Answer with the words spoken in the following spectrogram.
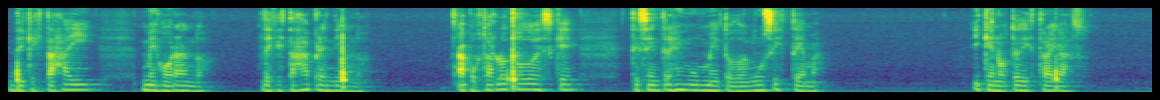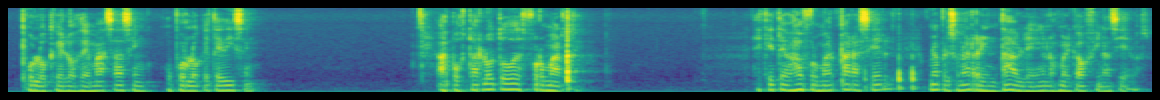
de que estás ahí mejorando, de que estás aprendiendo. Apostarlo todo es que te centres en un método, en un sistema y que no te distraigas por lo que los demás hacen o por lo que te dicen. Apostarlo todo es formarte. Es que te vas a formar para ser una persona rentable en los mercados financieros.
